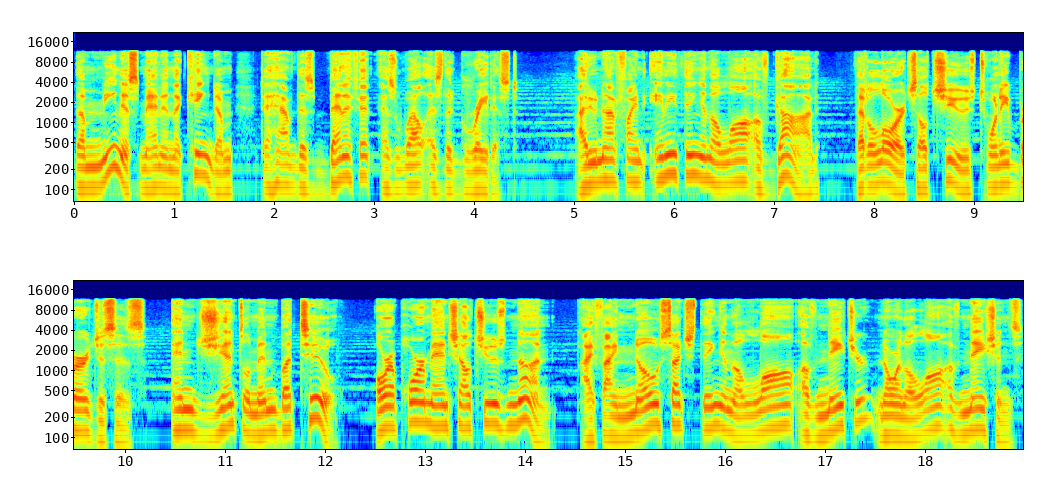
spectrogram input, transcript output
the meanest man in the kingdom to have this benefit as well as the greatest. I do not find anything in the law of God that a lord shall choose twenty burgesses, and gentlemen but two, or a poor man shall choose none. I find no such thing in the law of nature nor in the law of nations.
